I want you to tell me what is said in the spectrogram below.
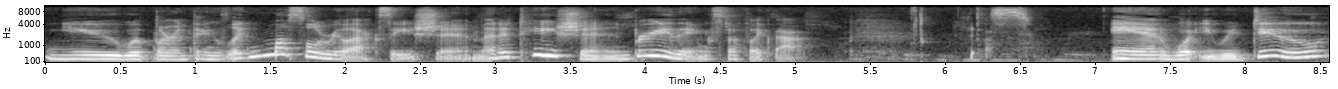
you would learn things like muscle relaxation, meditation, breathing, stuff like that. yes. And what you would do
